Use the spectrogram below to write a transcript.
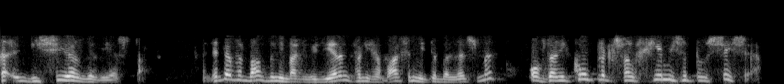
geïnduseerde weerstand. En dit het verband met die manipulering van die gewasse metabolisme of dan die kompleks van chemiese prosesse.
